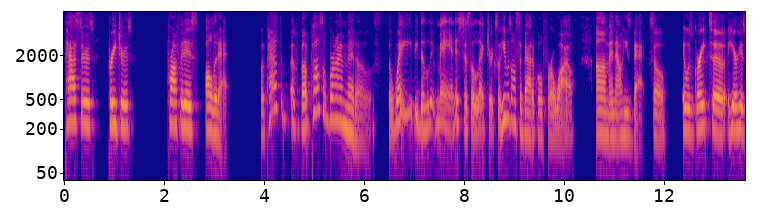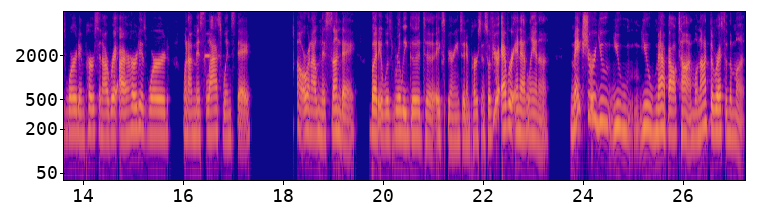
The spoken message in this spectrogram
pastors, preachers, prophetess, all of that. But Pastor, uh, but Apostle Bryan Meadows, the way he be delivered, man, it's just electric. So he was on sabbatical for a while, um, and now he's back. So it was great to hear his word in person. I read, I heard his word when I missed last Wednesday, uh, or when I missed Sunday but it was really good to experience it in person. So if you're ever in Atlanta, make sure you you you map out time. Well, not the rest of the month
